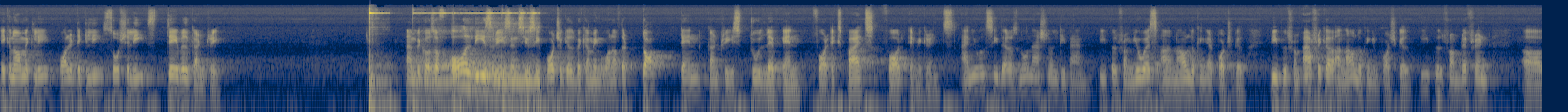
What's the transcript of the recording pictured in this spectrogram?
Economically, politically, socially stable country. And because of all these reasons, you see Portugal becoming one of the top 10 countries to live in for expats, for immigrants. And you will see there is no nationality ban. People from US are now looking at Portugal. People from Africa are now looking at Portugal. People from different uh,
